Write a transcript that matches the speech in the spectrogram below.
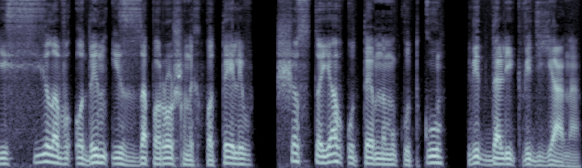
і сіла в один із запорошених фотелів, що стояв у темному кутку віддалік від Яна.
